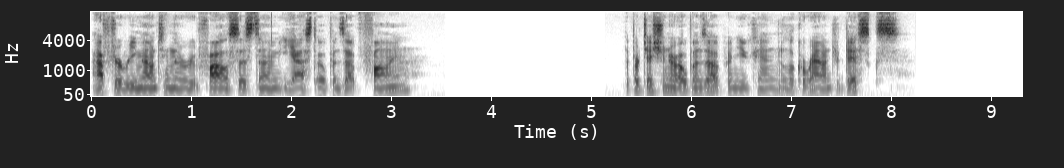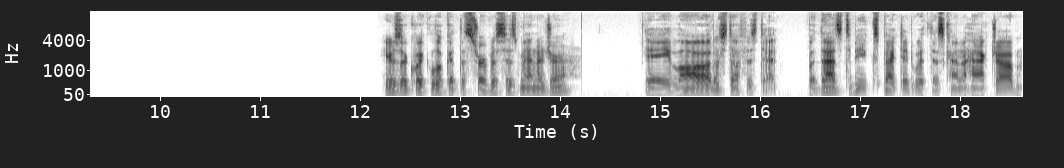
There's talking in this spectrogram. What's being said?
After remounting the root file system, Yast opens up fine. The partitioner opens up and you can look around your disks. Here's a quick look at the services manager. A lot of stuff is dead, but that's to be expected with this kind of hack job.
